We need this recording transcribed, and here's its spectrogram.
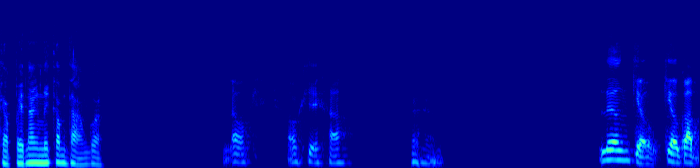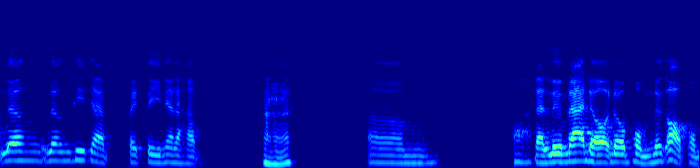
กลับไปนั่งนึกคำถามก่อน โอเคโอเคครับอือฮึเรื่องเกี่ยวเกี่ยวกับเรื่องเรื่องที่จะไปตีเนี่ยแหละครับอะฮะ เอ่ออ้อแต่ลืมแล้วเดี๋ยวเดี๋ยวผมนึกออกผม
